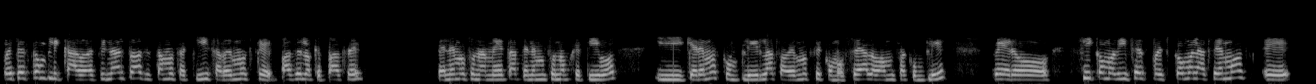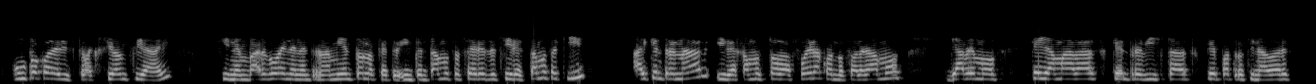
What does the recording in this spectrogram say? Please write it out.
pues es complicado, al final todas estamos aquí, sabemos que pase lo que pase, tenemos una meta, tenemos un objetivo y queremos cumplirla, sabemos que como sea lo vamos a cumplir, pero sí, como dices, pues cómo lo hacemos, eh, un poco de distracción sí hay, sin embargo, en el entrenamiento lo que intentamos hacer es decir, estamos aquí, hay que entrenar y dejamos todo afuera cuando salgamos, ya vemos qué llamadas, qué entrevistas, qué patrocinadores,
